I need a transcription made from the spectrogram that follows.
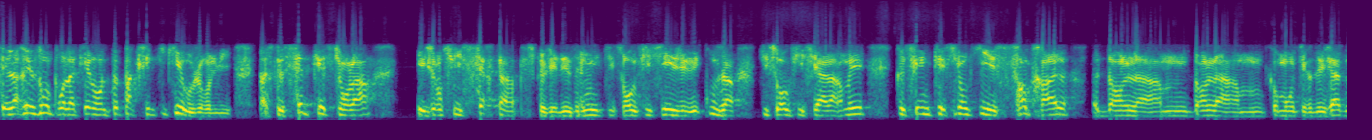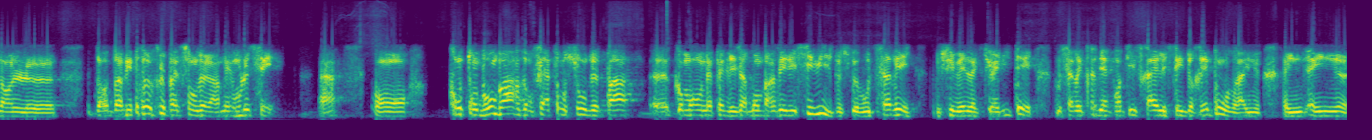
C'est la raison pour laquelle on ne peut pas critiquer aujourd'hui. Parce que cette question-là, et j'en suis certain, puisque j'ai des amis qui sont officiers, j'ai des cousins qui sont officiers à l'armée, que c'est une question qui est centrale dans la, dans la, comment dire déjà, dans le, dans, dans les préoccupations de l'armée. On le sait. Hein. On, quand on bombarde, on fait attention de pas, euh, comment on appelle déjà, bombarder les civils, parce que vous le savez, vous suivez l'actualité, vous savez très bien quand Israël essaye de répondre à une, à une, à une,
